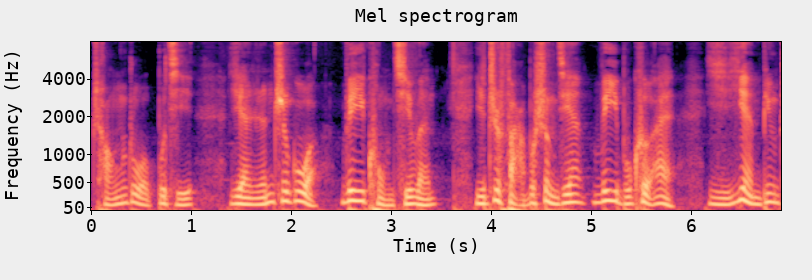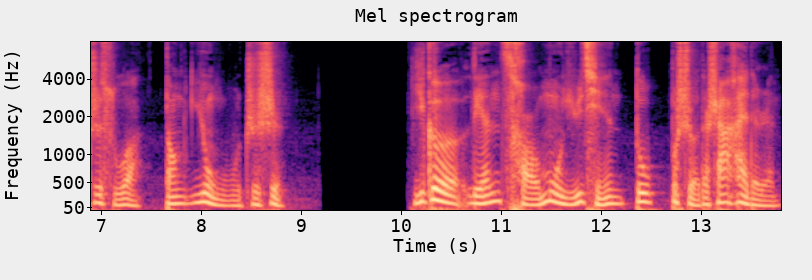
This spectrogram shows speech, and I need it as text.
常若不及；掩人之过，微恐其闻，以致法不胜坚，威不克爱，以宴兵之俗啊，当用武之事。”一个连草木鱼禽都不舍得杀害的人，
